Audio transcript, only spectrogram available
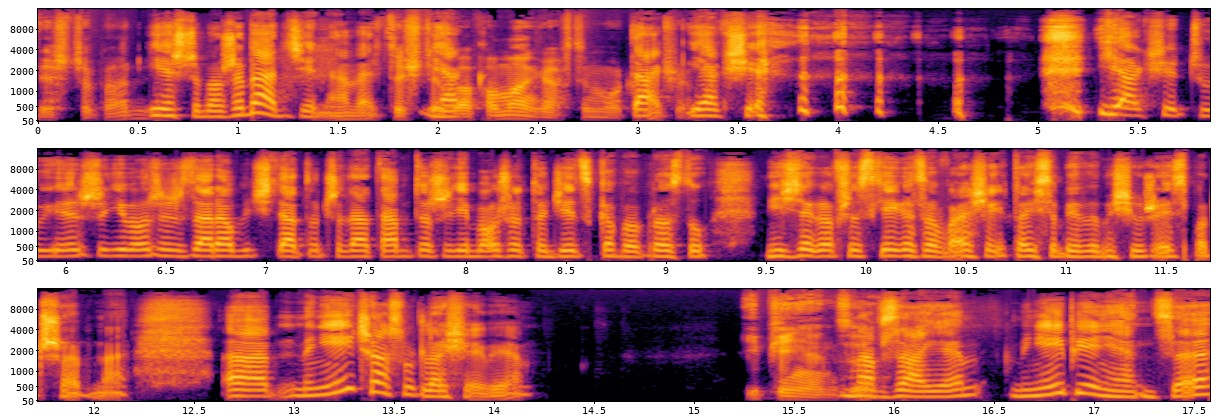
Jeszcze bardziej. Jeszcze może bardziej nawet. Chyba jak, pomaga w tym okresie. Tak, jak się... jak się czujesz, że nie możesz zarobić na to czy na tamto, że nie może to dziecko po prostu mieć tego wszystkiego, co właśnie ktoś sobie wymyślił, że jest potrzebne. E, mniej czasu dla siebie, i pieniędzy. Nawzajem, mniej pieniędzy,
